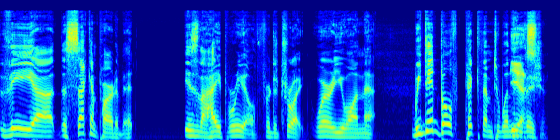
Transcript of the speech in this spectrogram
the uh, the second part of it is the hype real for Detroit. Where are you on that? We did both pick them to win the Yes. division.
